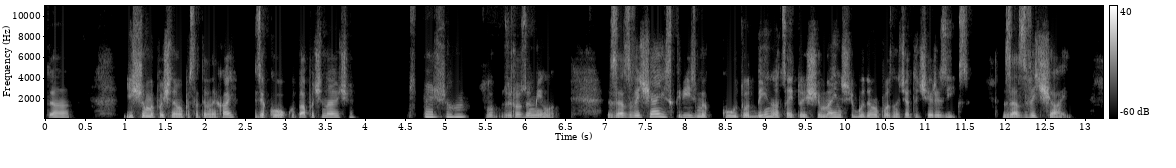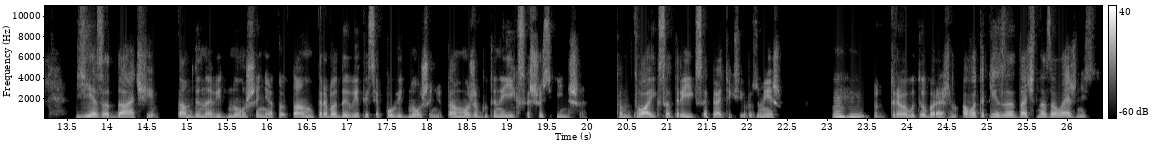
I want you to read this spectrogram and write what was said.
Так. І що ми почнемо писати в нехай? З якого кута починаючи? З першого. Зрозуміло. Зазвичай скрізь ми кут 1, оцей той, що менший, будемо позначати через х. Зазвичай. Є задачі, там, де на відношення, то там треба дивитися по відношенню. Там може бути не х, а щось інше. Там 2х, 3х, 5х, розумієш? Угу. Тут треба бути обережним. А от таких задач на залежність,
